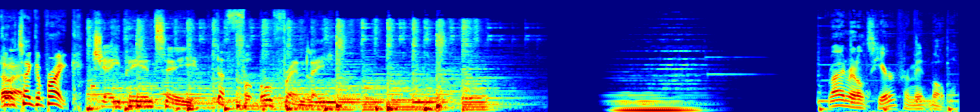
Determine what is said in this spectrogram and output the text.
Got All to take a break. JP and T, the football friendly. Ryan Reynolds here from Mint Mobile.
